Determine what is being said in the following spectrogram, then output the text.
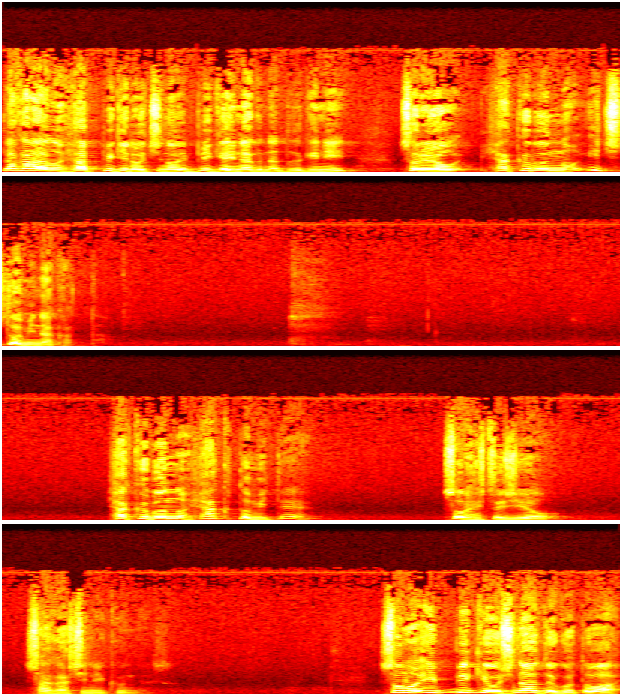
だからあの100匹のうちの1匹がいなくなった時にそれを100分の1と見なかった。100分の100と見てその羊を探しに行くんです。その1匹を失うということは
